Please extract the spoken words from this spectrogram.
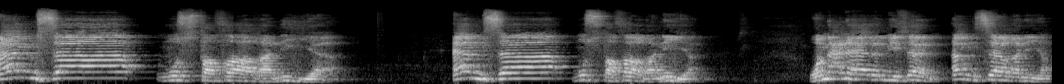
أمسى مصطفى غنية أمسى مصطفى غنية ومعنى هذا المثال أمسى غنية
